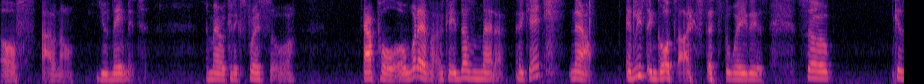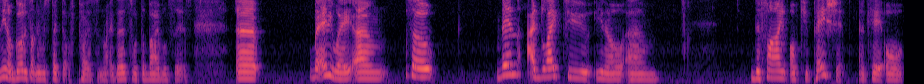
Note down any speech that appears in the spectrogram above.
of, I don't know, you name it, American Express or Apple or whatever, okay? It doesn't matter, okay? Now, at least in God's eyes, that's the way it is. So, because, you know, God is not a respecter of person, right? That's what the Bible says. Uh, but anyway, um, so then I'd like to, you know, um, define occupation okay, or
